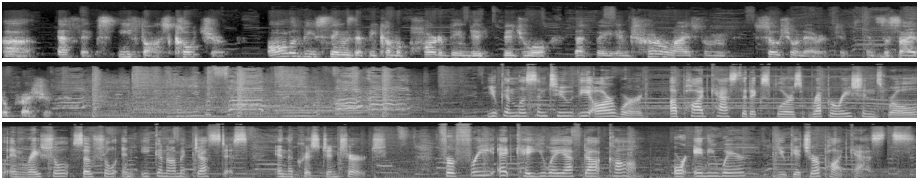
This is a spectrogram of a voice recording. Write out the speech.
uh, ethics, ethos, culture, all of these things that become a part of the individual that they internalize from social narratives and societal pressure. You can listen to The R Word, a podcast that explores reparations' role in racial, social, and economic justice in the Christian church. For free at kuaf.com or anywhere you get your podcasts.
